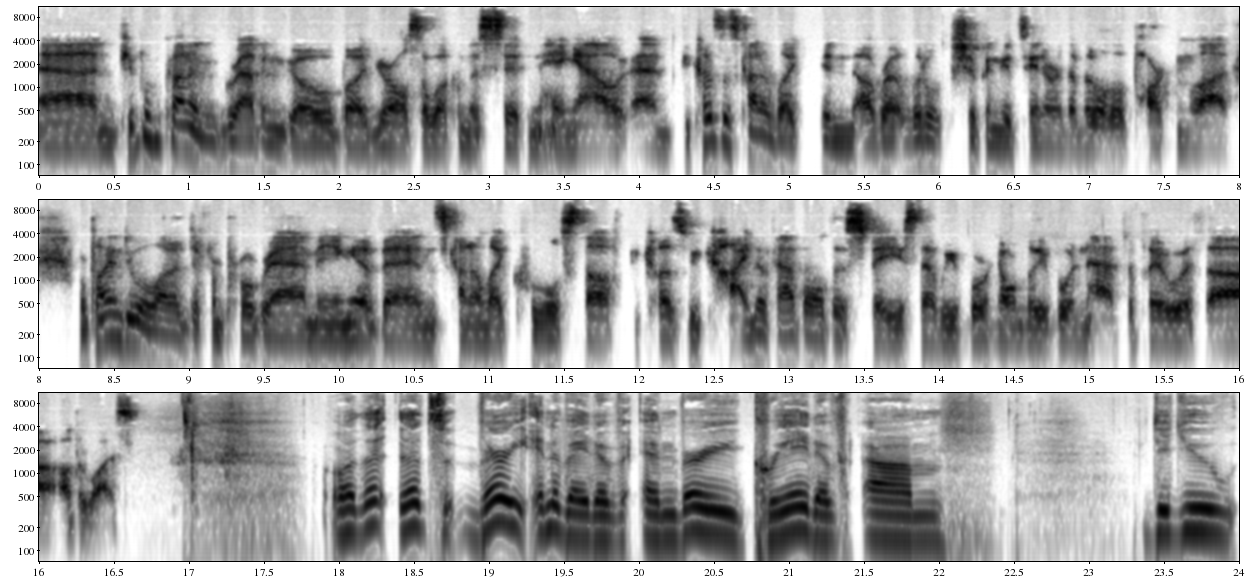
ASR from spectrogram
and people can kind of grab and go, but you're also welcome to sit and hang out. And because it's kind of like in a little shipping container in the middle of a parking lot, we're planning to do a lot of different programming events, kind of like cool stuff, because we kind of have all this space that we normally wouldn't have to play with uh, otherwise. Well, that, that's very innovative and very creative. Um, did you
